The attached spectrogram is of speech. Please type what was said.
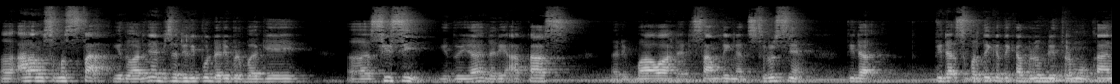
uh, alam semesta gitu. Artinya bisa diliput dari berbagai uh, sisi gitu ya. Dari atas dari bawah dari samping dan seterusnya. Tidak tidak seperti ketika belum ditemukan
